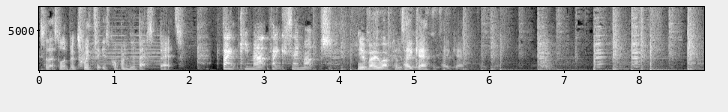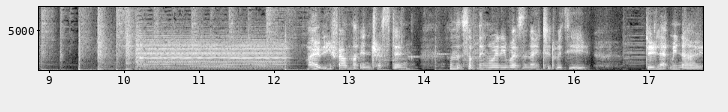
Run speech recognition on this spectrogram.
So that's all. But Twitter is probably the best bet. Thank you, Matt. Thank you so much. You're very welcome. You're Take, very care. Welcome. Take care. I hope you found that interesting and that something really resonated with you, do let me know.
